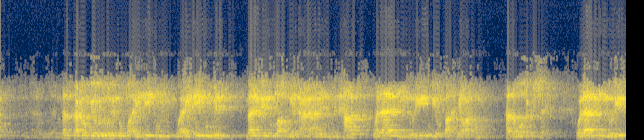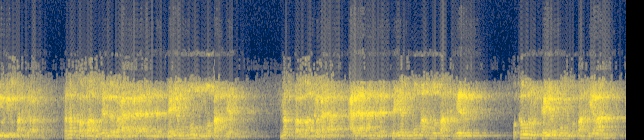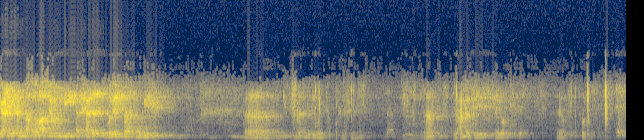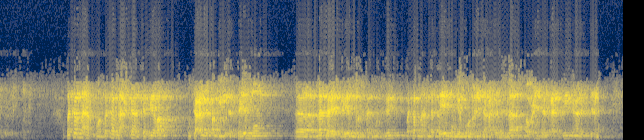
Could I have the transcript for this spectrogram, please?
تنفحوا بوجوهكم وأيديكم, وأيديكم منه. ما يريد الله ليجعل عليكم من حرج ولكن يريد ليطهركم. هذا موضع الشاهد. ولكن يريد ليطهركم. فنص الله جل وعلا على أن التيمم مطهر. نص الله وعلا على أن التيمم مطهر. وكون التيمم مطهرا يعني أنه رافع للحدث وليس مبيحا. آه ما أدري وين توقفنا ها العمل في أيوه. أيوه. ذكرنا أخوان ذكرنا أحكام كثيرة متعلقة بالتيمم. آه، متى يتيمم المسلم؟ ذكرنا أن التيمم يكون عند عدم الماء أو عند العجز على استعمال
